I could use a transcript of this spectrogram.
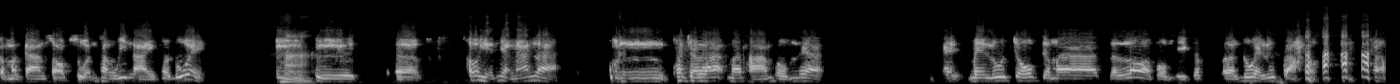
กรรมการสอบสวนทางวินัยเขาด้วย คือฮะคือเอ่อเขาเห็นอย่างนั้นแหละ คุณพัชระมาถามผมเนี่ยไม่ไม่รู้โจ๊กจะมาล่อผมอีกด้วยหรือเปล่า ครับ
